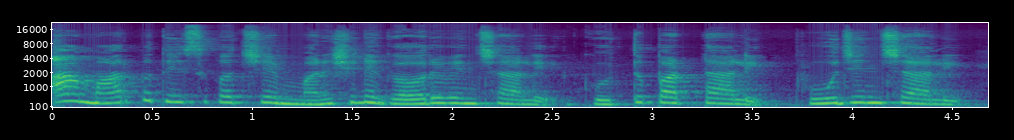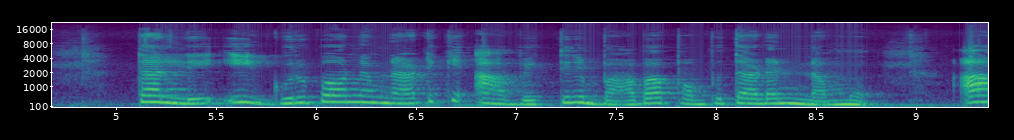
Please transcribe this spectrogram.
ఆ మార్పు తీసుకొచ్చే మనిషిని గౌరవించాలి గుర్తుపట్టాలి పూజించాలి. తల్లి ఈ గురు పౌర్ణమి నాటికి ఆ వ్యక్తిని బాబా పంపుతాడని నమ్ము. ఆ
